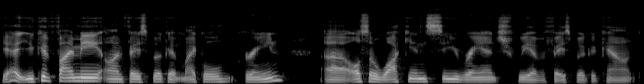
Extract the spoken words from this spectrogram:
Yeah, you could find me on Facebook at Michael Green. Uh, also, Walk In See Ranch. We have a Facebook account.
